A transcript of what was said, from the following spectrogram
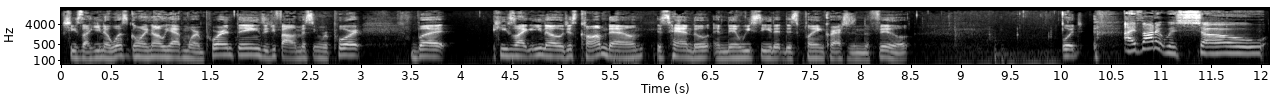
she's like, you know, what's going on? We have more important things. Did you file a missing report? But he's like, you know, just calm down. It's handled. And then we see that this plane crashes in the field. Which I thought it was so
